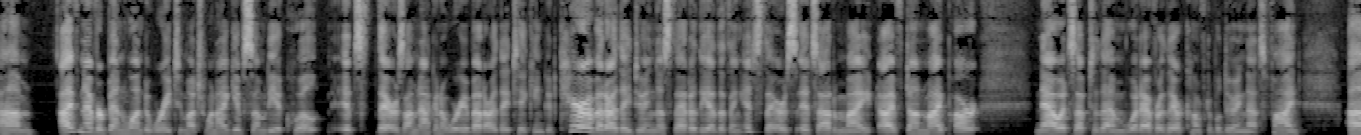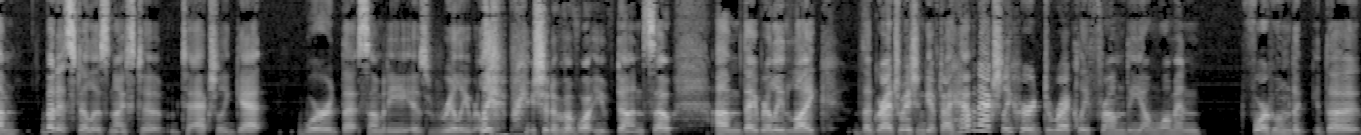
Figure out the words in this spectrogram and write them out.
Um, I've never been one to worry too much. When I give somebody a quilt, it's theirs. I'm not going to worry about are they taking good care of it? Are they doing this, that, or the other thing? It's theirs. It's out of my. I've done my part. Now it's up to them. Whatever they're comfortable doing, that's fine. Um, but it still is nice to to actually get word that somebody is really really appreciative of what you've done. So um, they really like the graduation gift. I haven't actually heard directly from the young woman for whom the the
